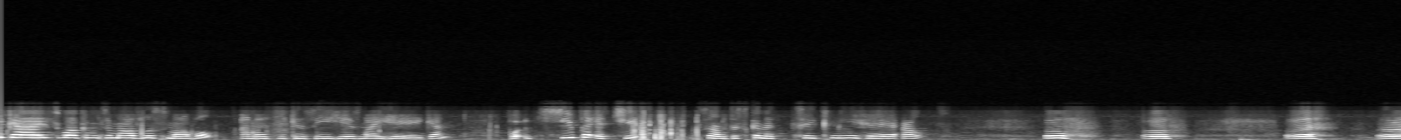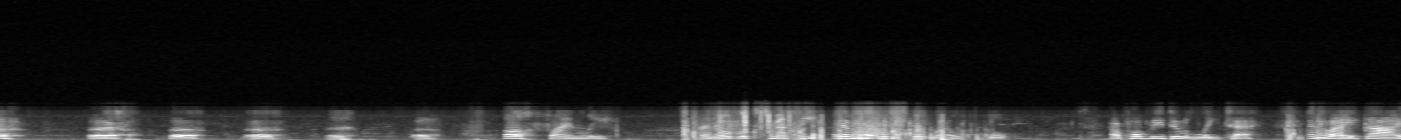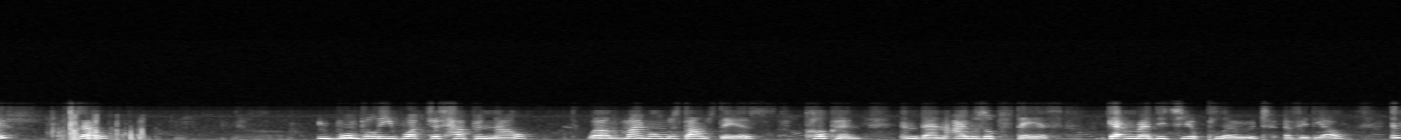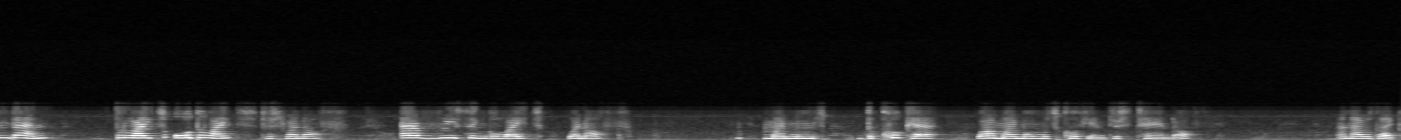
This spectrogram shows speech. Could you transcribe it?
Hi guys, welcome to Marvelous Marvel. And as you can see, here's my hair again. But it's super itchy. So I'm just gonna take my hair out. Ugh, ugh. Oh, finally. I know it looks messy. I haven't brushed it well, but I'll probably do it later. Anyway, guys, so you won't believe what just happened now. Well, my mom was downstairs cooking, and then I was upstairs getting ready to upload a video, and then the lights, all the lights just went off. Every single light went off. My mum's, the cooker, while my mum was cooking, just turned off. And I was like,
